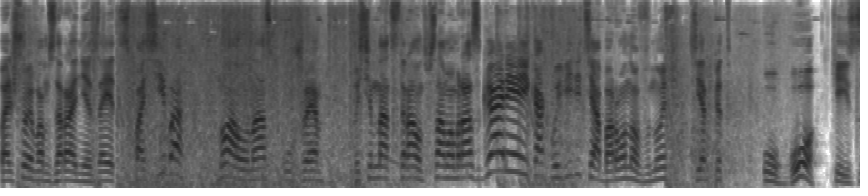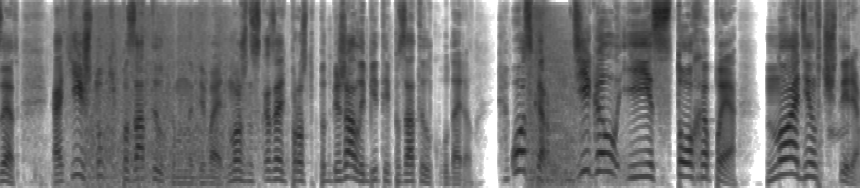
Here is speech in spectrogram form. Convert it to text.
Большое вам заранее за это спасибо. Ну а у нас уже 18 раунд в самом разгаре. И как вы видите, оборона вновь терпит... Ого, KZ. Какие штуки по затылкам набивает. Можно сказать, просто подбежал и битый по затылку ударил. Оскар, Дигл и 100 хп. Но один в 4.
